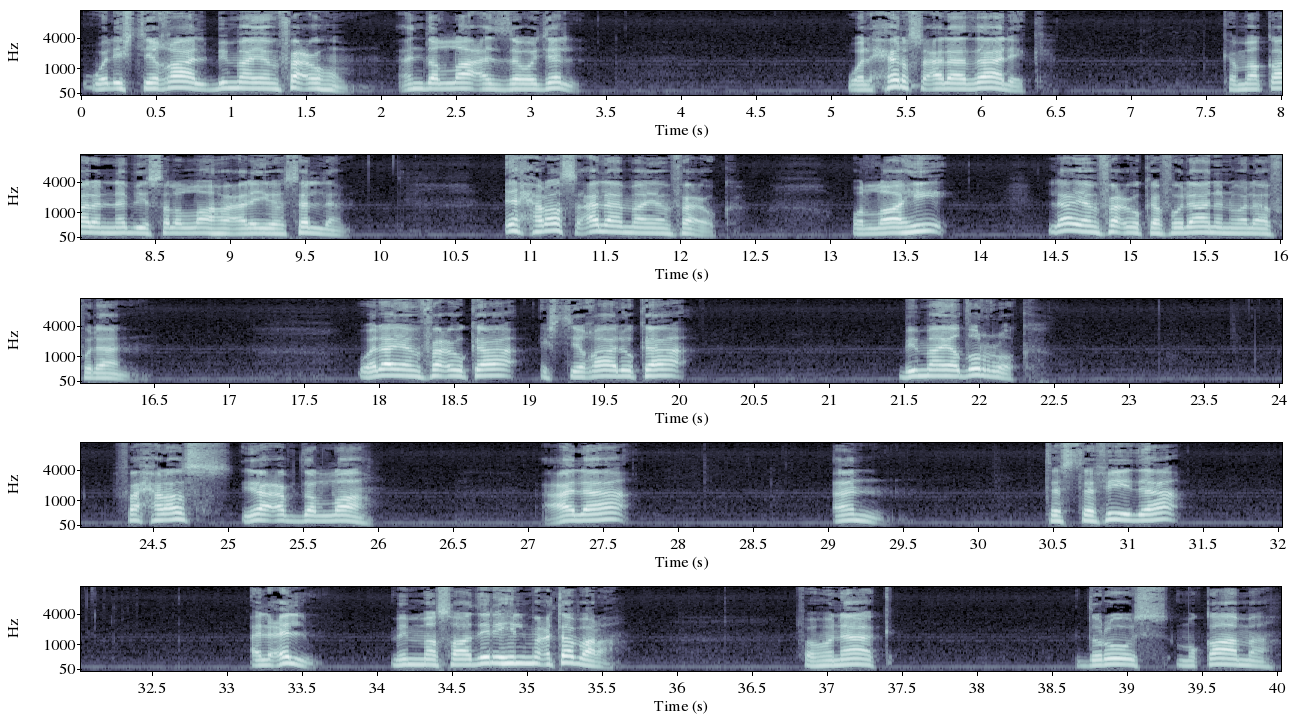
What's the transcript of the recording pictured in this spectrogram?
والاشتغال بما ينفعهم عند الله عز وجل والحرص على ذلك كما قال النبي صلى الله عليه وسلم احرص على ما ينفعك. والله لا ينفعك فلان ولا فلان ولا ينفعك اشتغالك بما يضرك. فاحرص يا عبد الله على أن تستفيد العلم من مصادره المعتبرة. فهناك دروس مقامة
